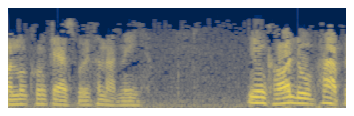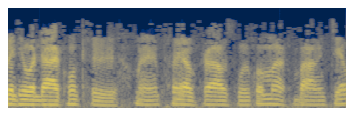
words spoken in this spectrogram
มนุษย์คงแก่สวยขนาดนี้ยิ่งขอดูภาพเป็นเทวดาของเธอแม้แพรวพราวสวยก็มากบางเจ้า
